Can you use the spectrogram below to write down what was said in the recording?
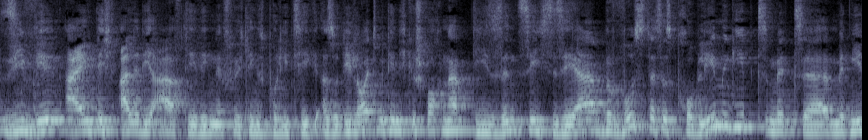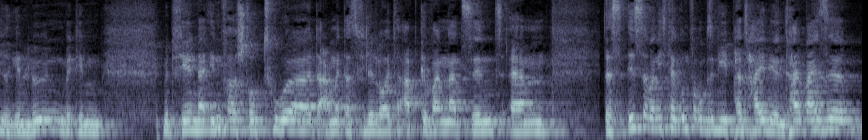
Sie wählen eigentlich alle die AfD wegen der Flüchtlingspolitik. Also die Leute, mit denen ich gesprochen habe, die sind sich sehr bewusst, dass es Probleme gibt mit, äh, mit niedrigen Löhnen, mit, dem, mit fehlender Infrastruktur, damit, dass viele Leute abgewandert sind. Ähm, das ist aber nicht der Grund, warum sie die Partei wählen. Teilweise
